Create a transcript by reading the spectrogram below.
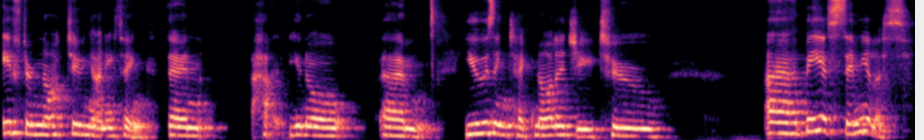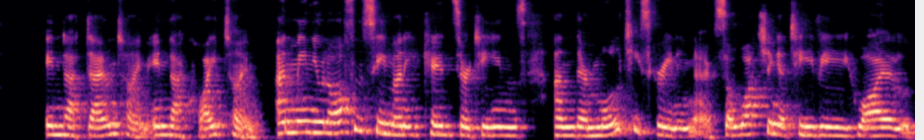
if they're not doing anything then you know um, using technology to uh, be a stimulus in that downtime, in that quiet time. I mean, you'll often see many kids or teens and they're multi screening now. So, watching a TV while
